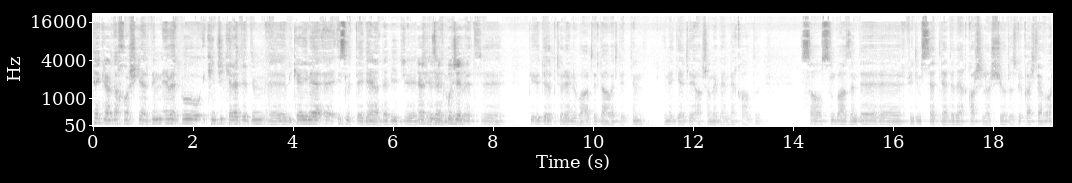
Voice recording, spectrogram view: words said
Tekrar da hoş geldin. Evet bu ikinci kere dedim. Ee, bir kere yine e, İzmit'teydi herhalde bir e, Evet, tören, İzmit, Kocaeli. Evet, e, bir ödül töreni vardı. Davet ettim. Yine geldi. Akşam evinde kaldı. Sağ olsun bazen de e, film setlerde de karşılaşıyoruz. Birkaç defa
